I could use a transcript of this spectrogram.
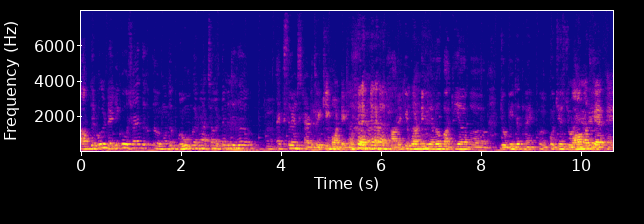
आप देखोगे दिल्ली को शायद मतलब ग्रूम करना अच्छा लगता है which is. A excellent strategy Ricky Ponting हाँ रिकी पॉन्टिंग कह लो बाकी अब जो भी जब नए कोचेस जुड़े हैं मोहम्मद कैफ हैं।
